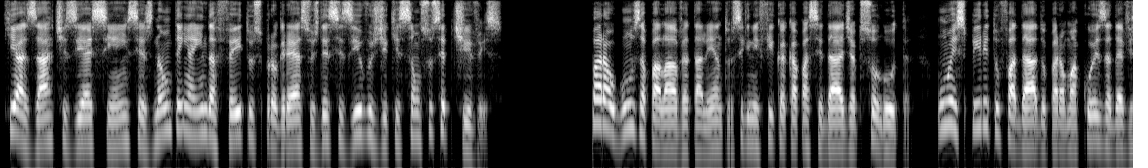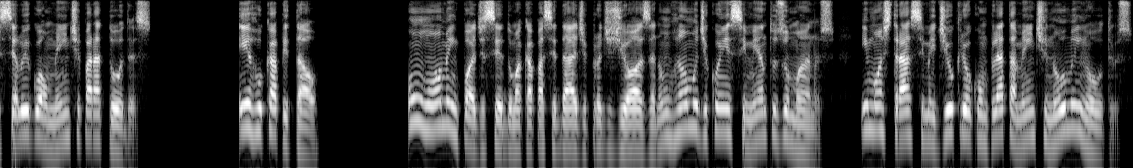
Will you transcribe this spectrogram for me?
que as artes e as ciências não têm ainda feito os progressos decisivos de que são susceptíveis. Para alguns a palavra talento significa capacidade absoluta, um espírito fadado para uma coisa deve sê-lo igualmente para todas. Erro capital. Um homem pode ser de uma capacidade prodigiosa num ramo de conhecimentos humanos, e mostrar-se medíocre ou completamente nulo em outros.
